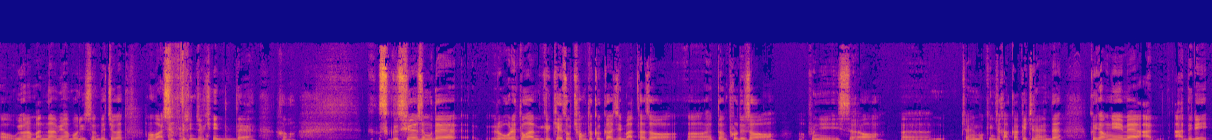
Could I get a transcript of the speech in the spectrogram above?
어, 우연한 만남이 한 번 있었는데 제가 한번 말씀드린 적이 있는데 어, 그 수요수 무대를 오랫동안 그 계속 처음부터 끝까지 맡아서 어, 했던 프로듀서 분이 있어요. 어, 저희는 뭐 굉장히 가깝게 지내는데 그 형님의 아, 아들이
